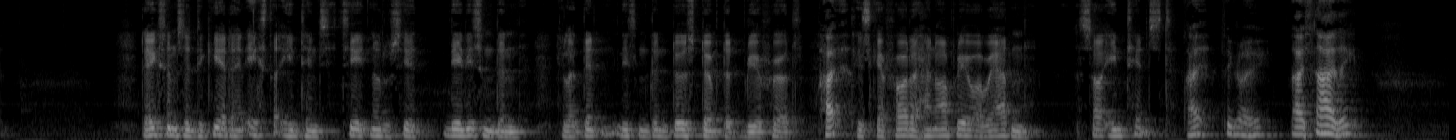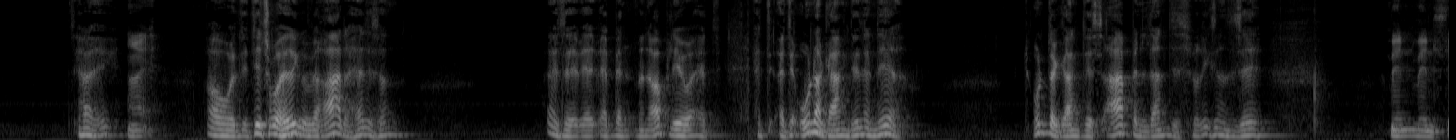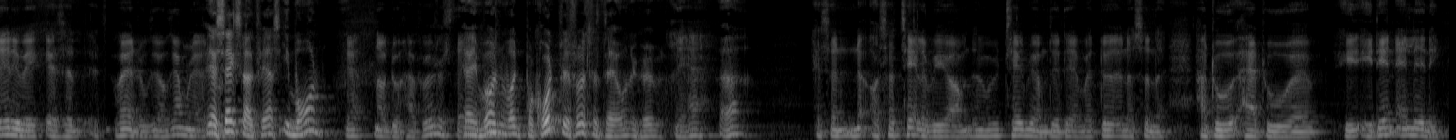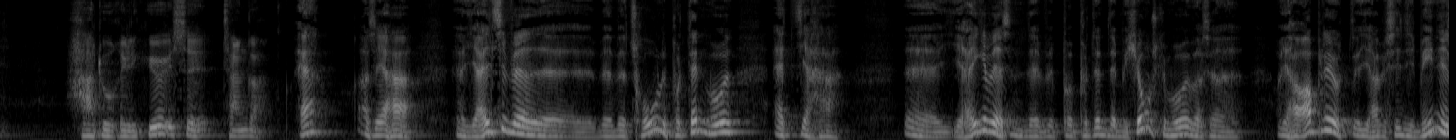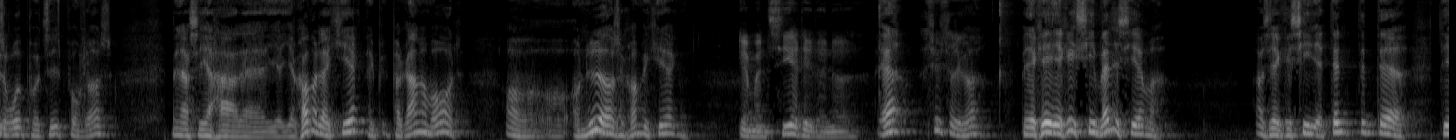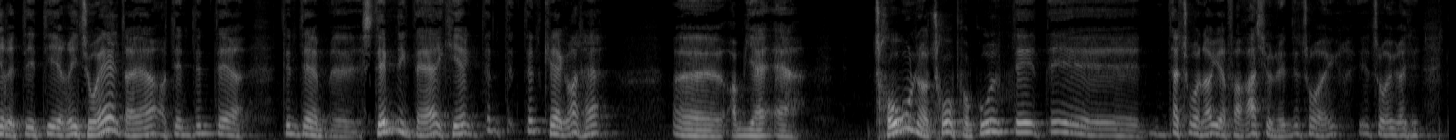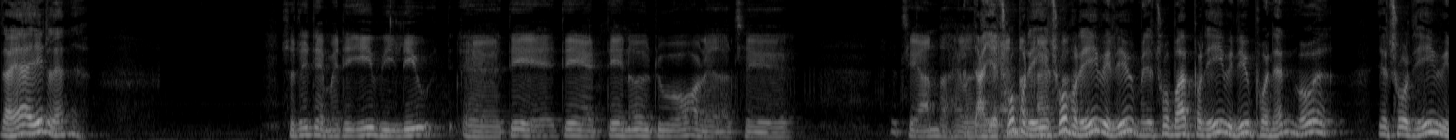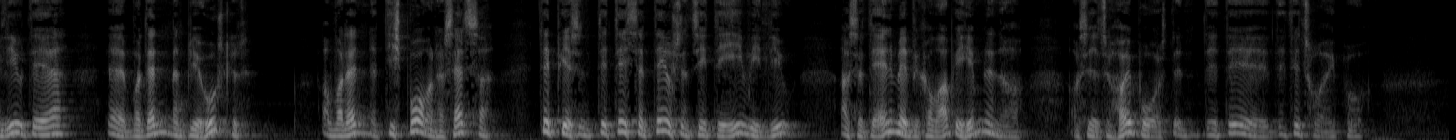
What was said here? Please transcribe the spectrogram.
Det er ikke sådan, at det giver dig en ekstra intensitet, når du siger, det er ligesom den, eller den, ligesom den dødsdømte, der bliver ført. Nej, Det skal for dig, han oplever verden så intenst. nej, det gør jeg ikke. Nej, det ikke. Det har jeg ikke. Nej. Og det, det tror jeg heller ikke vil være rart at have det sådan. Altså, at, man, man oplever, at, at, at undergangen, den er nær. Undergang des Abendlandes, var det ikke sådan, han sagde? Men, men stadigvæk, altså, hvad er du, hvor gammel er du? Jeg er 76 i morgen. Ja, når du har fødselsdag. Ja, i morgen, på grund af fødselsdag under købet. Ja, Ja altså, og så taler vi om, nu taler vi om det der med døden og sådan noget. Har du, har du øh, i, i den anledning, har du religiøse tanker? Ja, altså jeg har, øh, jeg har altid været, øh, været, været troende på den måde, at jeg har, øh, jeg har ikke været sådan, øh, på, på den der missionske måde, altså, og jeg har oplevet, jeg har siddet i et menighedsråd på et tidspunkt også, men altså jeg, har, jeg, jeg kommer der i kirken et par gange om året, og, og, og nyder også at komme i kirken. Jamen, siger det dig noget? Ja, det synes jeg, det gør. Men jeg kan, jeg kan ikke sige, hvad det siger mig. Altså, jeg kan sige, at den, den der, det, det, det ritual, der er, og den, den der, den der øh, stemning, der er i kirken, den, den, den kan jeg godt have. Øh, om jeg er troende og tror på Gud, det, det, der tror jeg nok, jeg er for rationel. Det tror jeg ikke. Jeg tror ikke rigtigt. Der er et eller andet. Så det der med det evige liv, øh, det, det, er, det er noget, du overlader til, til andre? Eller Nej, til jeg tror, på det, jeg tror på det evige liv, men jeg tror bare på det evige liv på en anden måde. Jeg tror, det evige liv, det er, øh, hvordan man bliver husket, og hvordan de spor, man har sat sig, det, bliver sådan, det, det, det, det er jo sådan set det evige liv. Altså det andet med, at vi kommer op i himlen og, og sidder til højbords, det, det, det, det, det tror jeg ikke på.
